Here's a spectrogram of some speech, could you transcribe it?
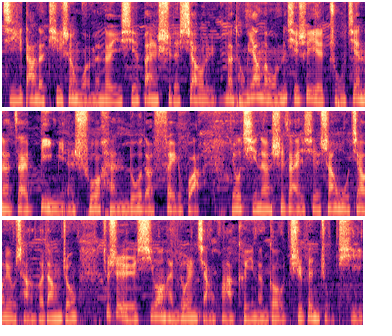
极大的提升我们的一些办事的效率。那同样呢，我们其实也逐渐的在避免说很多的废话，尤其呢是在一些商务交流场合当中，就是希望很多人讲话可以能够直奔主题。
